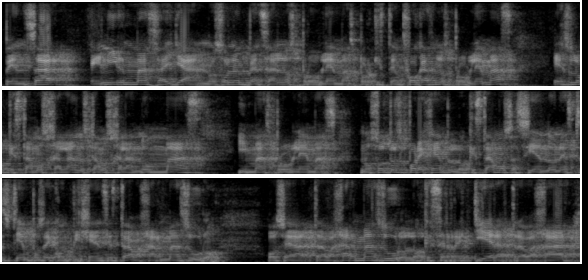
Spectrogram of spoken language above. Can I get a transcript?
pensar en ir más allá, no solo en pensar en los problemas, porque si te enfocas en los problemas, es lo que estamos jalando, estamos jalando más y más problemas. Nosotros, por ejemplo, lo que estamos haciendo en estos tiempos de contingencia es trabajar más duro. O sea, trabajar más duro, lo que se requiera, trabajar,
